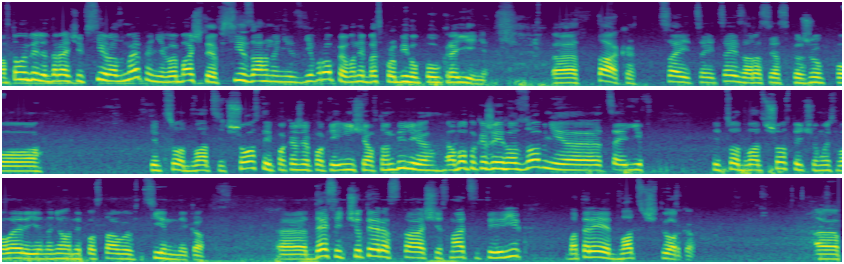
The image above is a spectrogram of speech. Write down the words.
Автомобілі, до речі, всі розмитнені. Ви бачите, всі загнані з Європи, вони без пробігу по Україні. Е, так, цей, цей, цей. Зараз я скажу по 526 Покажи поки інші автомобілі. Або покажи його ззовні, е, цей ліф 526 чомусь Валерій на нього не поставив цінника. Е, 10416 рік, батарея 24. Е,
